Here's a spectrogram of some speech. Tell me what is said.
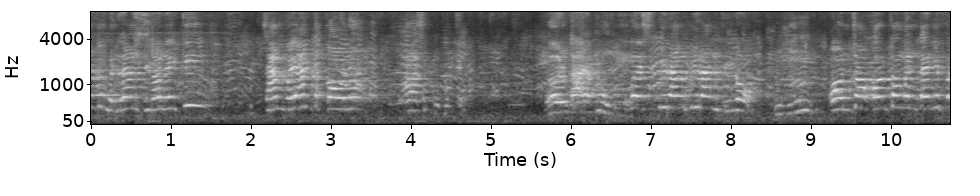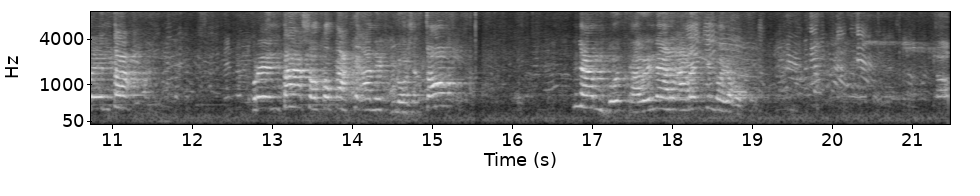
omongan kebenaran dina iki sampean tekono alas sebutke. Lur karepmu piye? Wis pirang-pirang dina. Heeh. Kanca-kanca ngenteni perintah. Perintah saka kakekane Gula Seco nyambut gawene arek-arek iki kaya apa? Yo,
